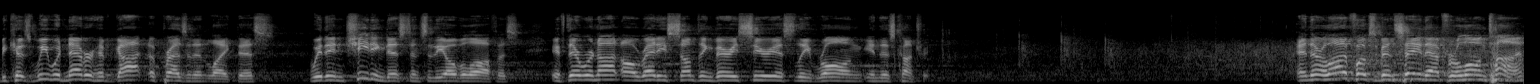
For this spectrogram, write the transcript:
Because we would never have got a president like this within cheating distance of the Oval Office if there were not already something very seriously wrong in this country. And there are a lot of folks who have been saying that for a long time,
